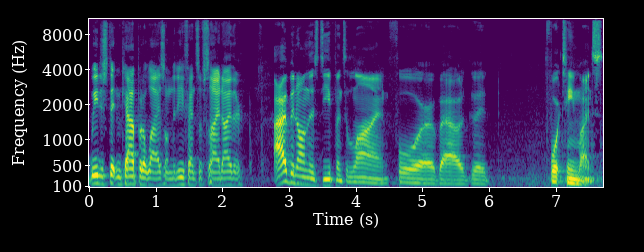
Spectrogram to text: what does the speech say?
we just didn't capitalize on the defensive side either. I've been on this defensive line for about a good 14 months.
